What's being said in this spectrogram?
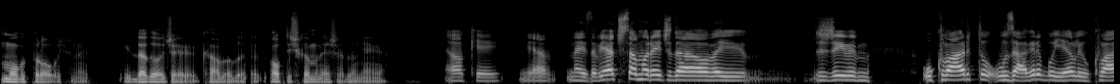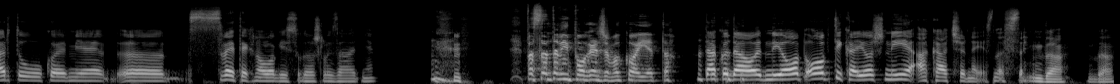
mogli provući. Ne? I da dođe kabel, do, optička mreža do njega. Ok, ja ne znam. Ja ću samo reći da ovaj, živim u kvartu, u Zagrebu, je li u kvartu u kojem je e, sve tehnologije su došle zadnje. Pa sad da mi pogađamo koji je to. Tako da ni op- optika još nije, a kad će ne zna se. Da, da.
